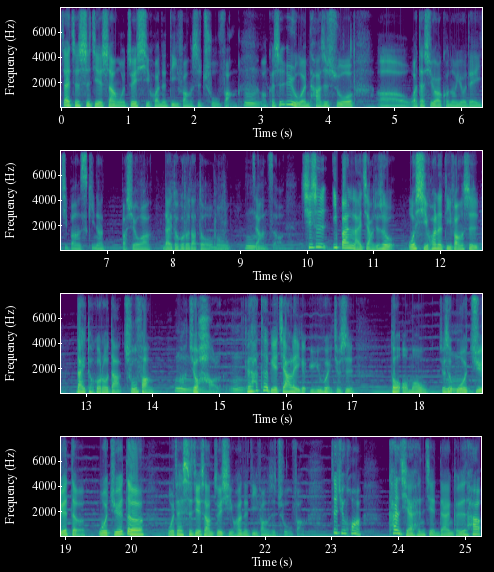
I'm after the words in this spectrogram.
在这世界上我最喜欢的地方是厨房。嗯，哦，可是日文它是说，呃，私はこの世で一番好きな场所は台所だと思う这样子哦。其实一般来讲，就是我喜欢的地方是台所だ厨房啊就好了。嗯，可是他特别加了一个语尾，就是。 都 omo，，就是我觉得，嗯、我觉得我在世界上最喜欢的地方是厨房。这句话看起来很简单，可是它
